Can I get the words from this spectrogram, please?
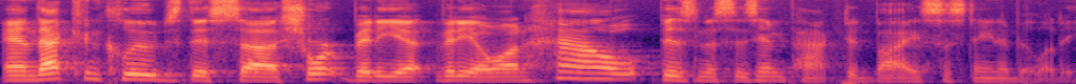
And that concludes this uh, short video, video on how business is impacted by sustainability.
